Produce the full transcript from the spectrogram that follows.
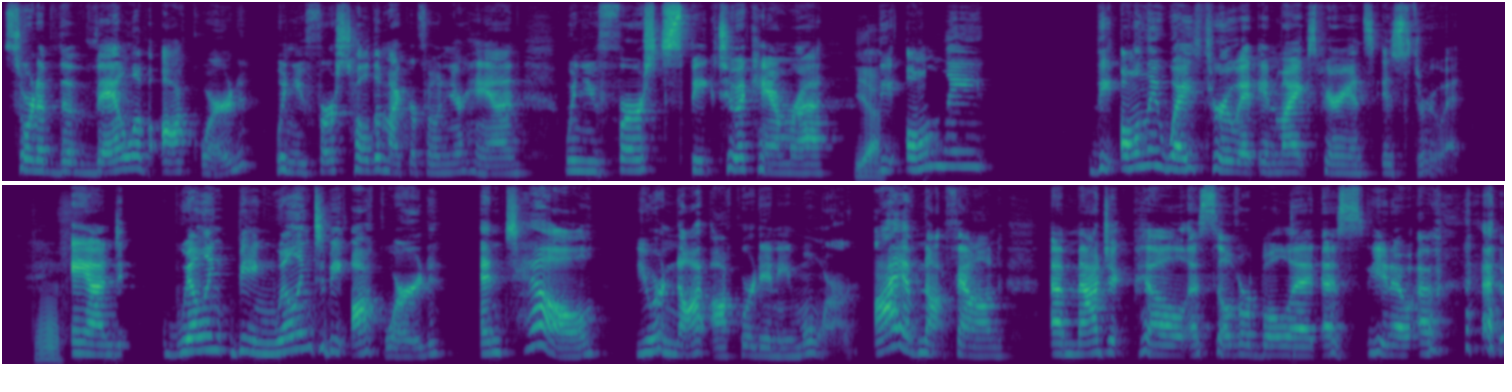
sort of the veil of awkward when you first hold a microphone in your hand, when you first speak to a camera, yeah the only the only way through it in my experience is through it. Mm. And willing being willing to be awkward until you are not awkward anymore. I have not found a magic pill, a silver bullet, as you know, a, a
